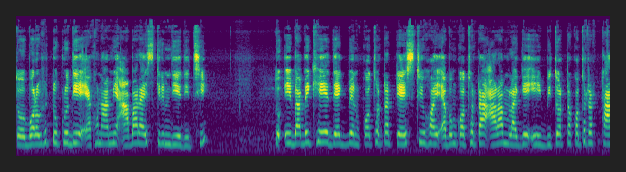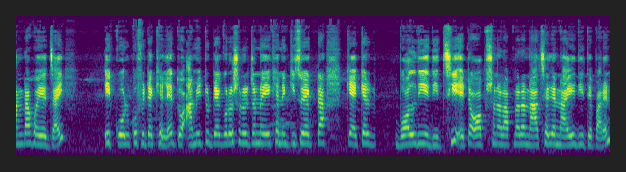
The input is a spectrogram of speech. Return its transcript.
তো বরফের টুকরো দিয়ে এখন আমি আবার আইসক্রিম দিয়ে দিচ্ছি। তো এইভাবে খেয়ে দেখবেন কতটা টেস্টি হয় এবং কতটা আরাম লাগে। এই ভিতরটা কতটা ঠান্ডা হয়ে যায় এই কোল্ড কফিটা খেলে। তো আমি একটু ডেকোরেশনের জন্য এখানে কিছু একটা কেকের বল দিয়ে দিচ্ছি। এটা অপশনাল আপনারা না চাইলে নাই দিতে পারেন।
